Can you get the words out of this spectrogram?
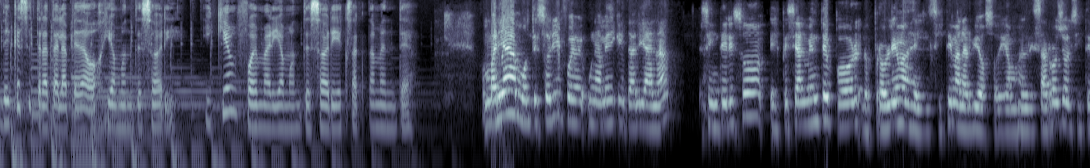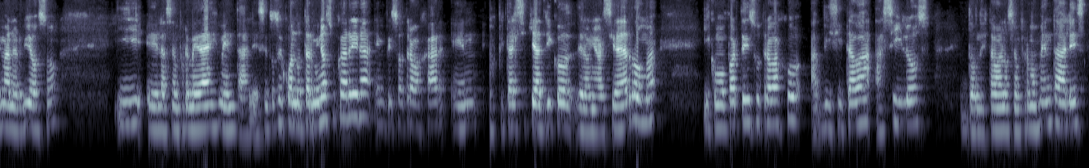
¿De qué se trata la pedagogía Montessori? ¿Y quién fue María Montessori exactamente? María Montessori fue una médica italiana. Se interesó especialmente por los problemas del sistema nervioso, digamos, el desarrollo del sistema nervioso y eh, las enfermedades mentales. Entonces, cuando terminó su carrera, empezó a trabajar en el Hospital Psiquiátrico de la Universidad de Roma y como parte de su trabajo visitaba asilos donde estaban los enfermos mentales.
